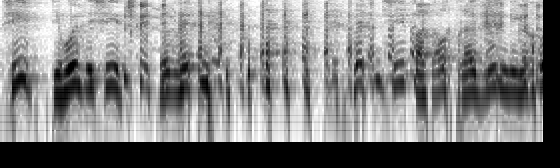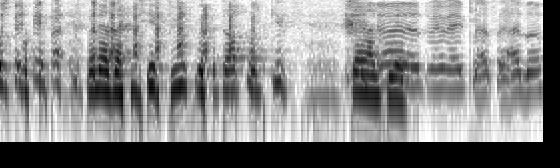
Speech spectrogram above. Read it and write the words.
Schäb, die holen sich Schäb. Wetten, Wetten Schäb macht auch drei Buden gegen Augsburg, wenn er sein Debüt für Dortmund gibt. Ja, Garantiert. das wäre Weltklasse. Also,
